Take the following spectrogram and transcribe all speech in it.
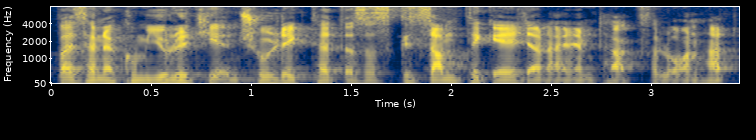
bei seiner Community entschuldigt hat, dass er das gesamte Geld an einem Tag verloren hat.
